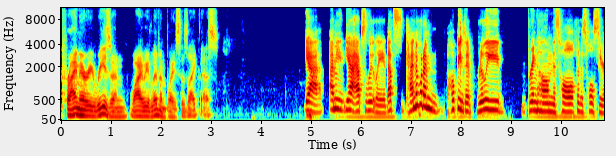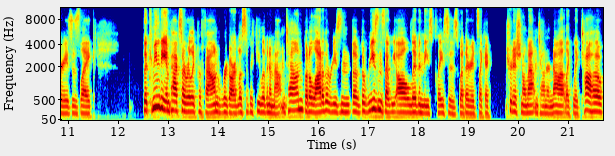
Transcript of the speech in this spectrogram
primary reason why we live in places like this. Yeah, I mean, yeah, absolutely. That's kind of what I'm hoping to really bring home this whole for this whole series is like the community impacts are really profound regardless of if you live in a mountain town but a lot of the reason the, the reasons that we all live in these places whether it's like a traditional mountain town or not like lake tahoe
